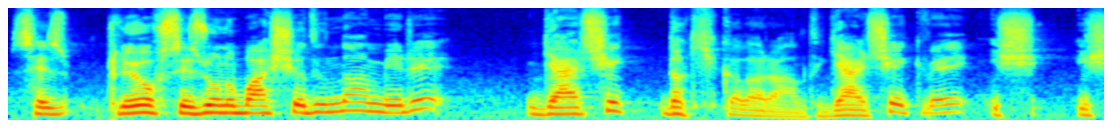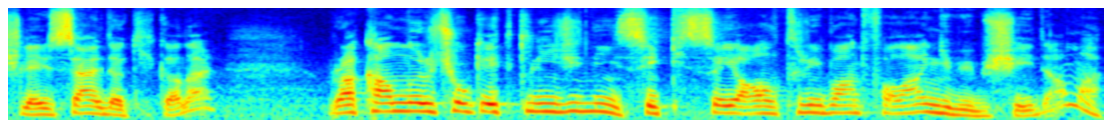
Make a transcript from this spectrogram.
sez- playoff sezonu başladığından beri gerçek dakikalar aldı. Gerçek ve iş, işlevsel dakikalar. Rakamları çok etkileyici değil. 8 sayı, 6 rebound falan gibi bir şeydi ama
